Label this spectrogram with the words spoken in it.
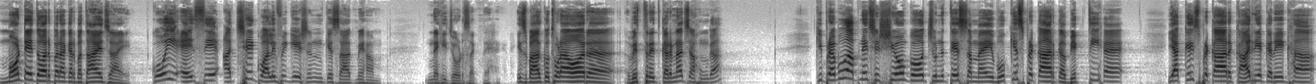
मोटे तौर पर अगर बताया जाए, कोई ऐसे अच्छे क्वालिफिकेशन के साथ में हम नहीं जोड़ सकते हैं। इस बात को थोड़ा और विस्तृत करना चाहूँगा। कि प्रभु अपने शिष्यों को चुनते समय वो किस प्रकार का व्यक्ति है या किस प्रकार कार्य करेगा,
